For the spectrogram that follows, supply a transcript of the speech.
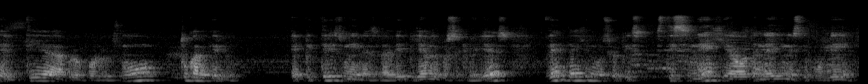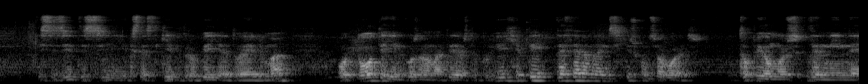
δελτία προπολογισμού του καλοκαιριού. Επί τρεις μήνες δηλαδή, πηγαίνοντας προς εκλογές, δεν τα είχε δημοσιοποιήσει. Στη συνέχεια, όταν έγινε στη Βουλή η συζήτηση, η Εξεταστική Επιτροπή για το έλλειμμα, ο τότε Γενικός Γραμματέας του Υπουργείου είχε πει δεν θέλαμε να ενισχύσουμε τις αγορές. Το οποίο όμως δεν είναι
